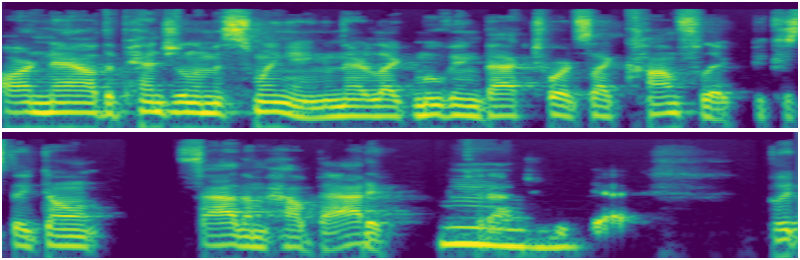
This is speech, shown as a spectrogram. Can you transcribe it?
are now the pendulum is swinging and they're like moving back towards like conflict because they don't fathom how bad it mm. could actually hmm. get. But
